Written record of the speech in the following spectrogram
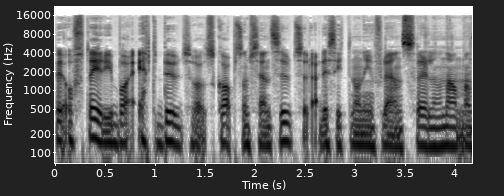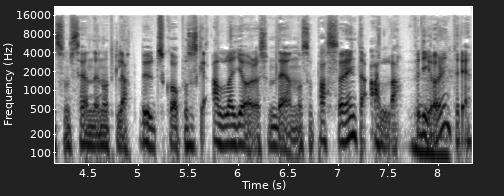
För ofta är det ju bara ett budskap som sänds ut sådär. Det sitter någon influencer eller någon annan som sänder något glatt budskap och så ska alla göra som den och så passar det inte alla, för det gör inte det.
